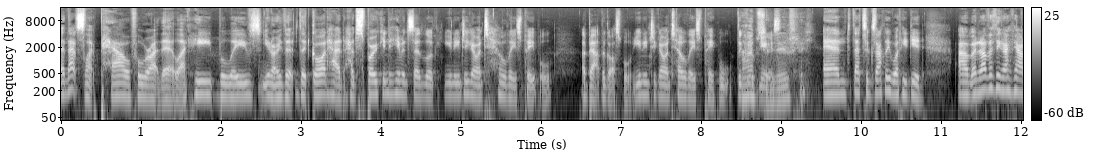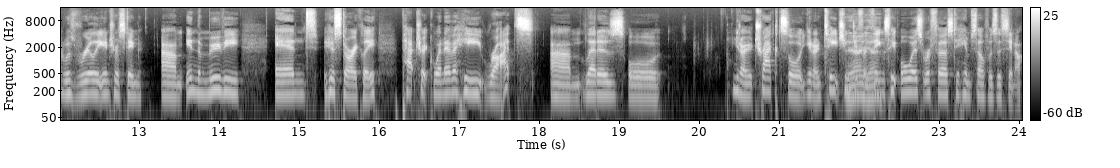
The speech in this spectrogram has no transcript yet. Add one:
And that's like powerful right there. Like he believes, you know, that, that God had had spoken to him and said, "Look, you need to go and tell these people about the gospel. You need to go and tell these people the good news." Absolutely. And that's exactly what he did. Um, another thing I found was really interesting um, in the movie and historically, Patrick, whenever he writes um, letters or you know tracts or you know teaching Yeah, different yeah. things, he always refers to himself as a sinner.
